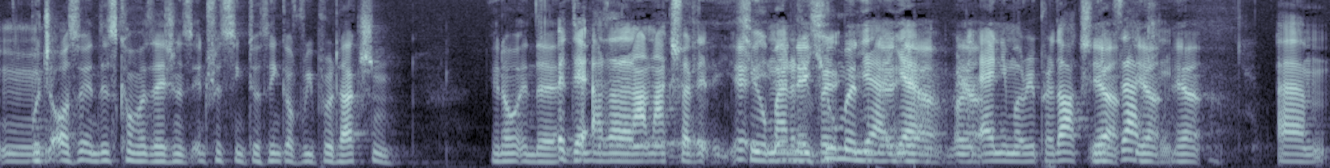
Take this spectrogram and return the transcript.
Mm. which also in this conversation is interesting to think of reproduction. You know, in the, Uh, the, as an actual Yeah, human, in repro- human, yeah, uh, yeah, yeah, or yeah. animal reproduction, yeah, exactly. yeah, yeah. Um,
